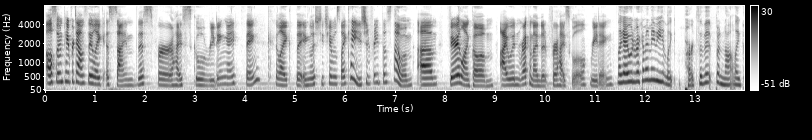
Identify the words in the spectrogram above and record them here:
Also in Paper Towns, they like assigned this for high school reading, I think. Like the English teacher was like, hey, you should read this poem. Um, very long poem. I wouldn't recommend it for high school reading. Like I would recommend maybe like parts of it, but not like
